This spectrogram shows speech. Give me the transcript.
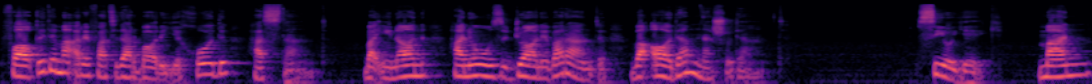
فاقد معرفت درباره خود هستند و اینان هنوز جانورند و آدم نشدند. سی و یک. من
